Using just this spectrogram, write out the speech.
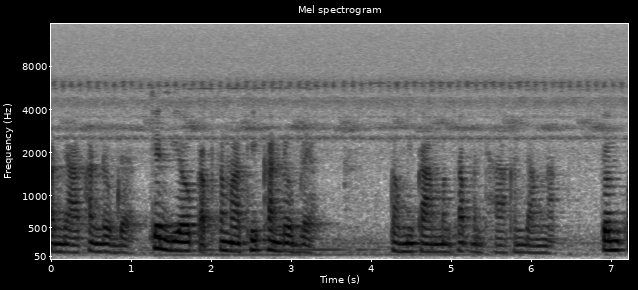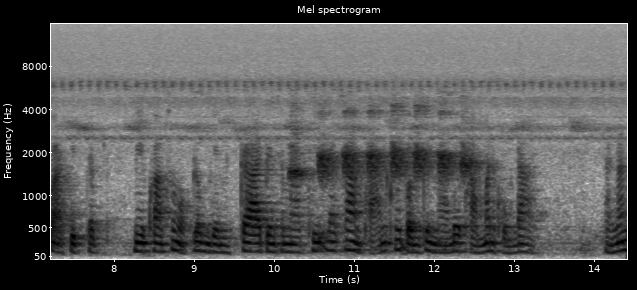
ปัญญาขั้นเริ่มแรกเช่นเดียวกับสมาธิขั้นเริ่มแรกต้องมีการบังคับบัญชากันอย่างหนัก จนกว่าจิตจะมีความสงบร่มเย็นกลายเป็นสมาธิและสร้างฐานของตนขึ้นมาด้วยความมั่นคงได้จากนั้น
